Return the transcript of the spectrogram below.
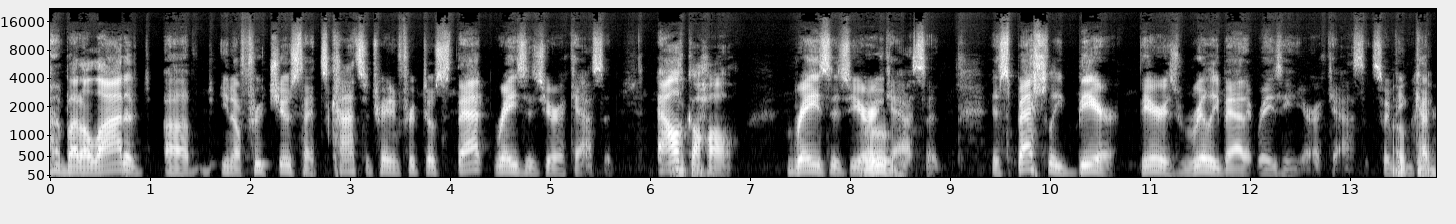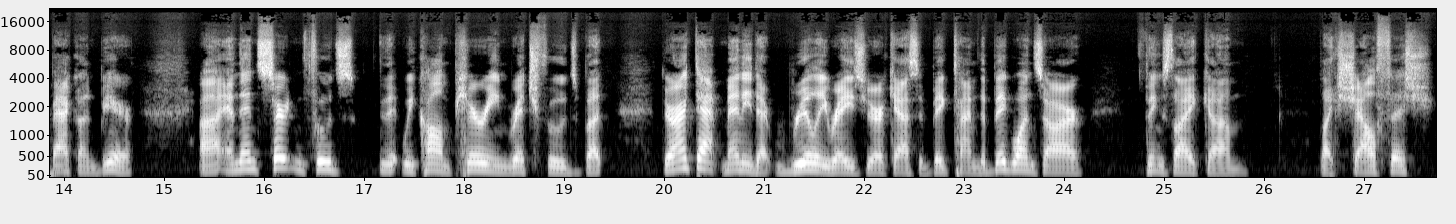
but a lot of uh, you know fruit juice that's concentrated fructose that raises uric acid. Alcohol okay. raises uric Ooh. acid, especially beer. Beer is really bad at raising uric acid. So if you can cut back on beer, uh, and then certain foods that we call them purine rich foods, but there aren't that many that really raise uric acid big time. The big ones are things like um, like shellfish,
